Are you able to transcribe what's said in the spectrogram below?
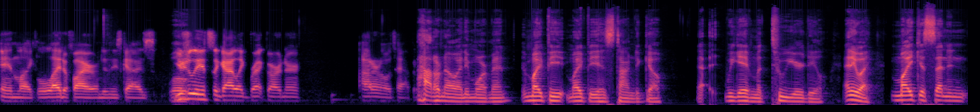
and like light a fire under these guys. Well, Usually it's a guy like Brett Gardner. I don't know what's happening. I don't know anymore, man. It might be might be his time to go. We gave him a two year deal. Anyway, Mike is sending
